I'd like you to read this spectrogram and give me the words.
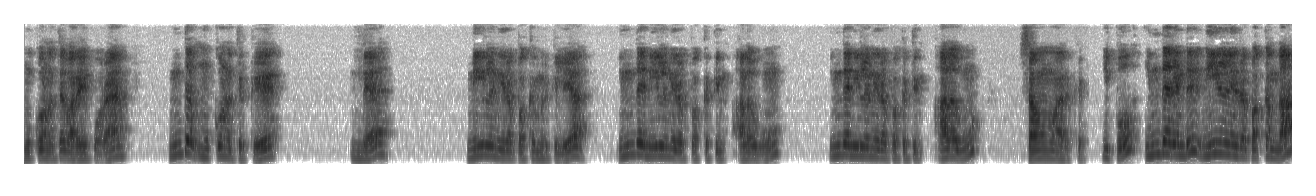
முக்கோணத்தை வரைய போறேன். இந்த முக்கோணத்திற்கு இந்த நீல நிற பக்கம் இருக்கு இல்லையா? இந்த நீல நிற பக்கத்தின் அளவும் இந்த நீல நிற பக்கத்தின் அளவும் சமமா இருக்கு. இப்போ இந்த ரெண்டு நீல நிற பக்கம் தான்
